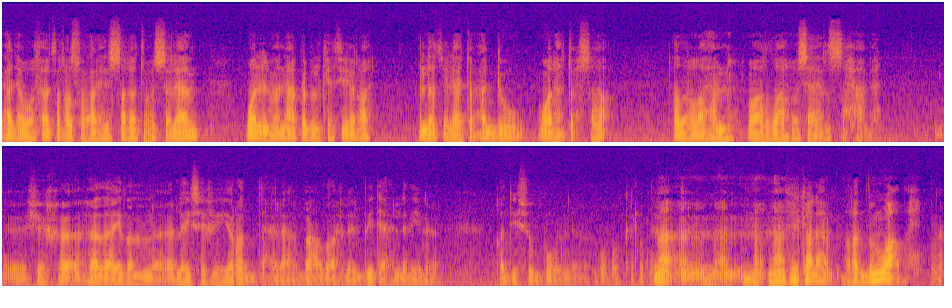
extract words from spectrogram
بعد وفاة الرسول عليه الصلاة والسلام وللمناقب الكثيرة التي لا تعد ولا تحصى رضي الله عنه وأرضاه وسائر الصحابة. شيخ هذا أيضا ليس فيه رد على بعض أهل البدع الذين قد يسبون أبو بكر ما, ما, ما في كلام رد واضح. نعم.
